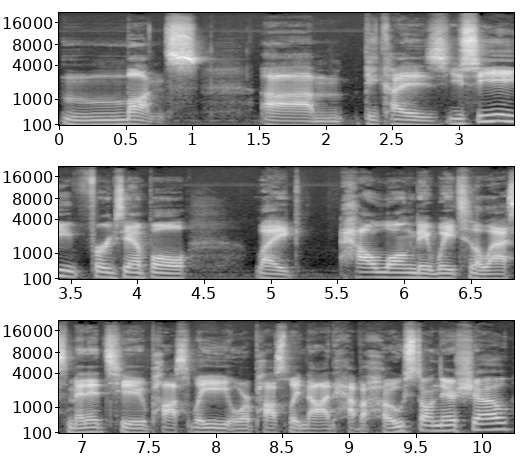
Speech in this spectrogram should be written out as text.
months. Um, because you see, for example, like how long they wait to the last minute to possibly or possibly not have a host on their show.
